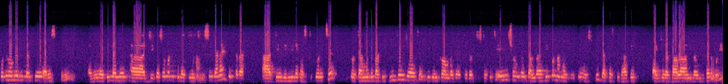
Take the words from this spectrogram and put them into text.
প্রথমে আমরা বিল্লালকে অ্যারেস্ট করি এবং জিজ্ঞাসাবাদে জানায় যে তারা তিনজন মিলে কাজটি করেছে। তো তার মধ্যে বাকি দুজন যে আছে, দুজনকে আমরা গ্রেফতার করার চেষ্টা করছি। এই সংক্রান্ত আমরা রিপোর্ট নামা একজনকে অ্যারেস্ট যার কাছ থেকে হাতে একজোড়া বালা আমরা উদ্ধার করি।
